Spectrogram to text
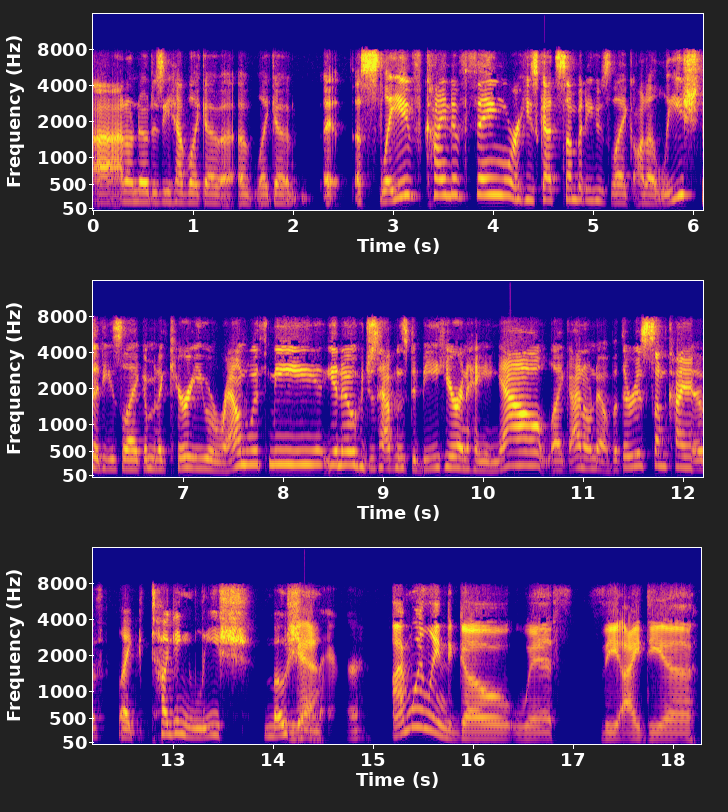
I don't know, does he have like a, a like a, a a slave kind of thing where he's got somebody who's like on a leash that he's like, I'm going to carry you around with me, you know, who just happens to be here and hanging out. Like, I don't know, but there is some kind of like tugging leash motion Yeah. there. I'm willing to go with the idea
